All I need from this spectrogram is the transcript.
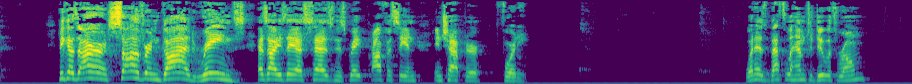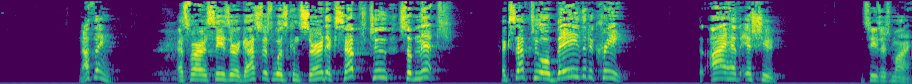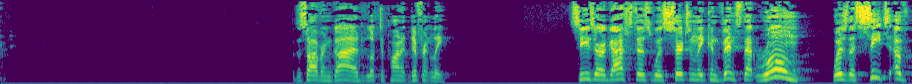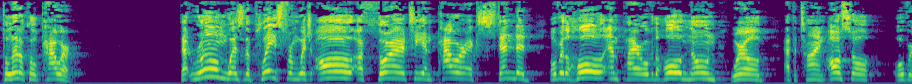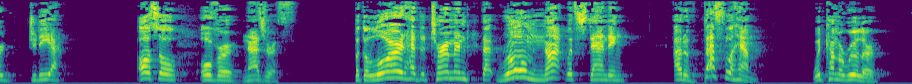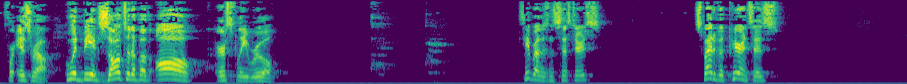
Because our sovereign God reigns, as Isaiah says in his great prophecy in, in chapter 40. What has Bethlehem to do with Rome? Nothing. As far as Caesar Augustus was concerned, except to submit, except to obey the decree that I have issued in Caesar's mind. But the sovereign God looked upon it differently. Caesar Augustus was certainly convinced that Rome was the seat of political power. That Rome was the place from which all authority and power extended over the whole empire, over the whole known world at the time, also over Judea, also over Nazareth. But the Lord had determined that Rome notwithstanding, out of Bethlehem would come a ruler for Israel who would be exalted above all earthly rule. See, brothers and sisters, in spite of appearances,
